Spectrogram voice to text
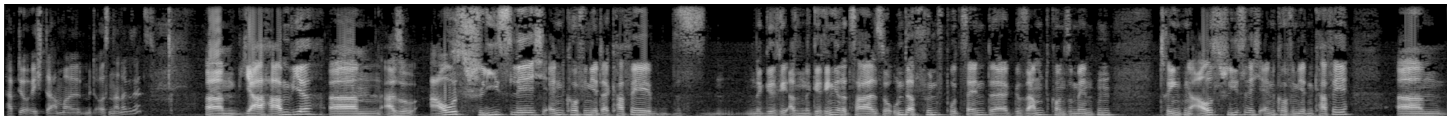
Habt ihr euch da mal mit auseinandergesetzt? Ähm, ja, haben wir. Ähm, also ausschließlich entkoffinierter Kaffee, das ist eine, also eine geringere Zahl, so unter fünf Prozent der Gesamtkonsumenten trinken ausschließlich entkoffinierten Kaffee. Ähm,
